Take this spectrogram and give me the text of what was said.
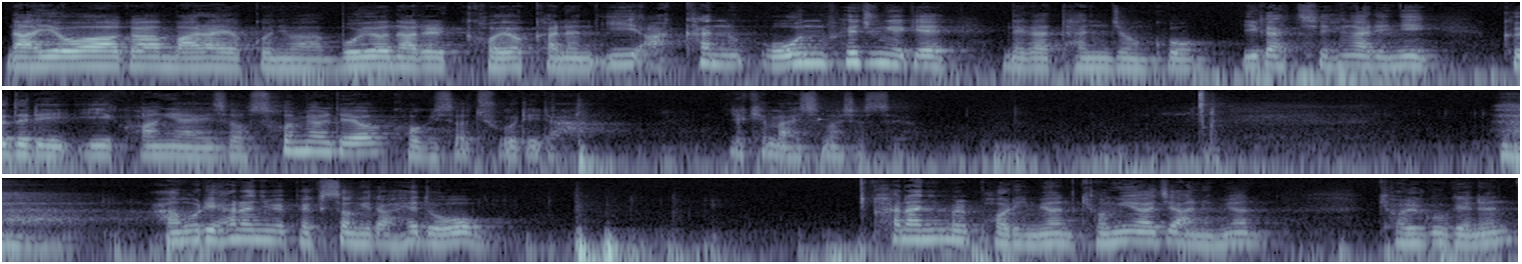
나 여호와가 말하였거니와 모여 나를 거역하는 이 악한 온 회중에게 내가 단정코 이같이 행하리니 그들이 이 광야에서 소멸되어 거기서 죽으리라. 이렇게 말씀하셨어요. 아무리 하나님의 백성이라 해도 하나님을 버리면 경외하지 않으면 결국에는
